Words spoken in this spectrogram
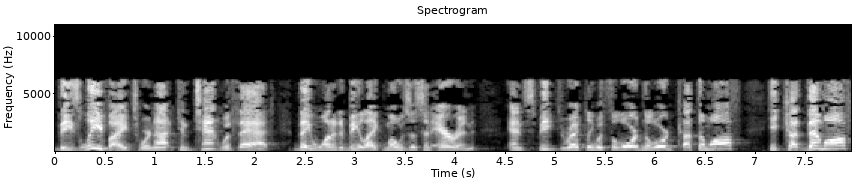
These Levites were not content with that. They wanted to be like Moses and Aaron and speak directly with the Lord, and the Lord cut them off. He cut them off,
